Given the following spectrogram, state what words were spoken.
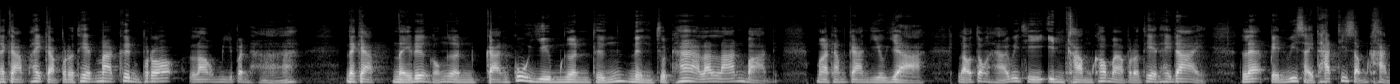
นะครับให้กับประเทศมากขึ้น เพราะเรามีปัญหา นะครับในเรื่องของเงินการกู้ยืมเงินถึง 1.5 ล้านล้านบาท มาทำการเยียวยา เราต้องหาวิธีอินคัมเข้ามาประเทศให้ได้ และเป็นวิสัยทัศน์ที่สำคัญ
